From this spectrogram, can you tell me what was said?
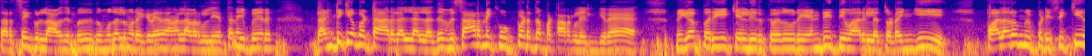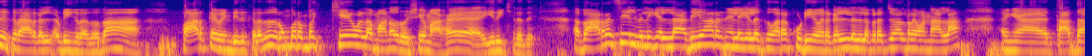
சர்ச்சைக்குள்ளாவது என்பது இது முதல் முறை கிடையாது. ஆனால் அவர்கள் எத்தனை பேர் தண்டிக்கப்பட்டார்கள் அல்லது விசாரணைக்கு உட்படுத்தப்பட்டார்கள் என்கிற மிகப்பெரிய கேள்வி இருக்கிறது. ஒரு என்டி திவாரியில் தொடங்கி பலரும் இப்படி சிக்கியிருக்கிறார்கள் அப்படிங்கிறது தான் பார்க்க வேண்டியிருக்கிறது. ரொம்ப ரொம்ப கேவலமான ஒரு விஷயமாக இருக்கிறது. அப்போ அரசியல் வெளிகளில் அதிகார நிலைகளுக்கு வரக்கூடியவர்கள் இதில் பிரஜ்வால் ரவனாலாம் அவங்க தாத்தா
